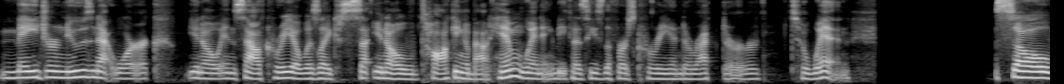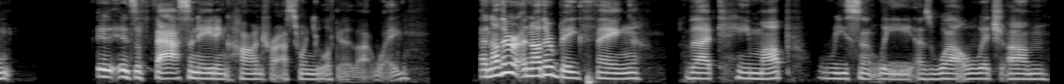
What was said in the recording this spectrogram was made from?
major news network, you know, in South Korea was like, you know, talking about him winning because he's the first Korean director to win. So it, it's a fascinating contrast when you look at it that way. Another another big thing that came up recently as well, which um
